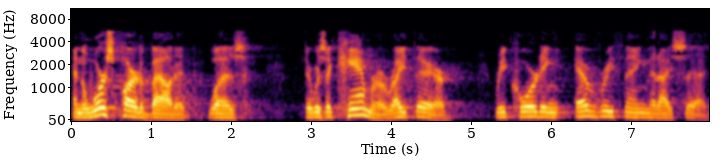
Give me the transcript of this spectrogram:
and the worst part about it was there was a camera right there recording everything that I said.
